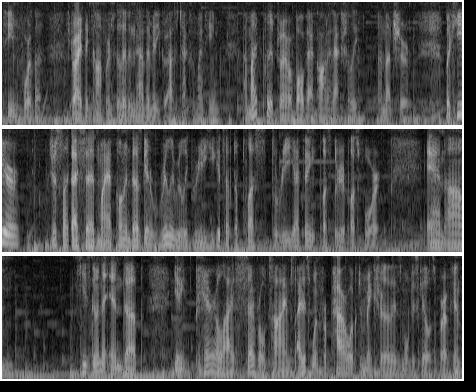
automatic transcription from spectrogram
team for the Striaton Conference because I didn't have that many grass attacks on my team. I might put a Gyro Ball back on it actually, I'm not sure. But here, just like I said, my opponent does get really, really greedy. He gets up to plus 3, I think, plus 3 or plus 4. And, um, he's going to end up getting paralyzed several times. I just went for Power Whip to make sure that his multi-scale was broken,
